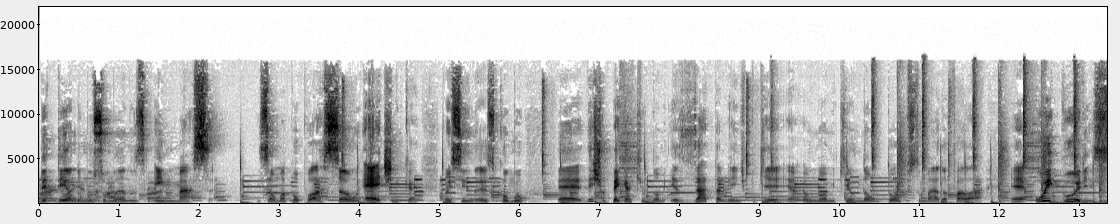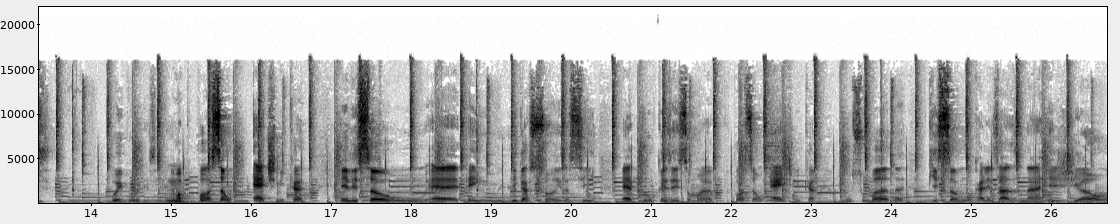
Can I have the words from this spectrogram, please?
detendo muçulmanos em massa. E são uma população étnica conhecidas como. é, deixa eu pegar aqui o nome exatamente, porque é, é um nome que eu não tô acostumado a falar. É uigures. Uigures. É uma Hum. população étnica. Eles são. É, tem ligações assim. É, turcas, eles são uma população étnica muçulmana que são localizadas na região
